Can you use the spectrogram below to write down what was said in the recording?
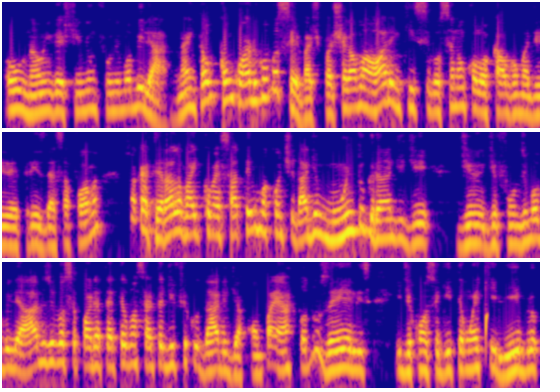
ou não investindo em um fundo imobiliário. Né? Então, concordo com você, vai, chegar uma hora em que, se você não colocar alguma diretriz dessa forma, sua carteira ela vai começar a ter uma quantidade muito grande de, de, de, fundos imobiliários e você pode até ter uma certa dificuldade de acompanhar todos eles e de conseguir ter um equilíbrio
